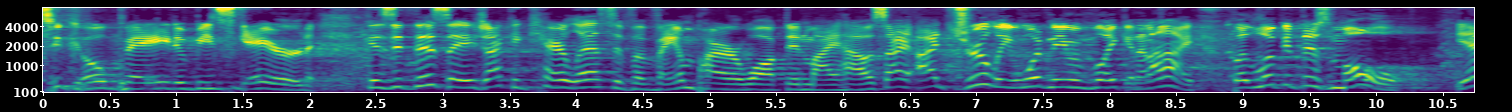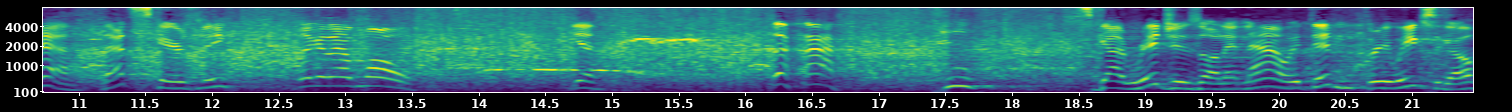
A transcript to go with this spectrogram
to go pay to be scared. Because at this age, I could care less if a vampire walked in my house. I, I truly wouldn't even blink an eye. But look at this mole. Yeah, that scares me. Look at that mole. Yeah. it's got ridges on it now. It didn't three weeks ago.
